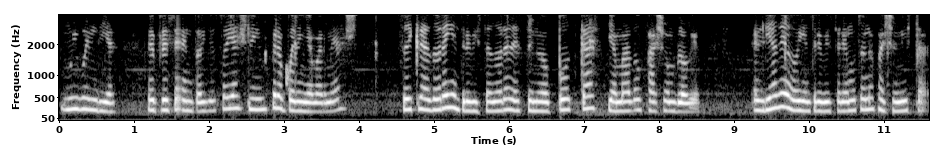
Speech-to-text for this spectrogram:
muy buen día. Me presento, yo soy Ashlyn, pero pueden llamarme Ash. Soy creadora y entrevistadora de este nuevo podcast llamado Fashion Blogger. El día de hoy entrevistaremos a una fashionista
